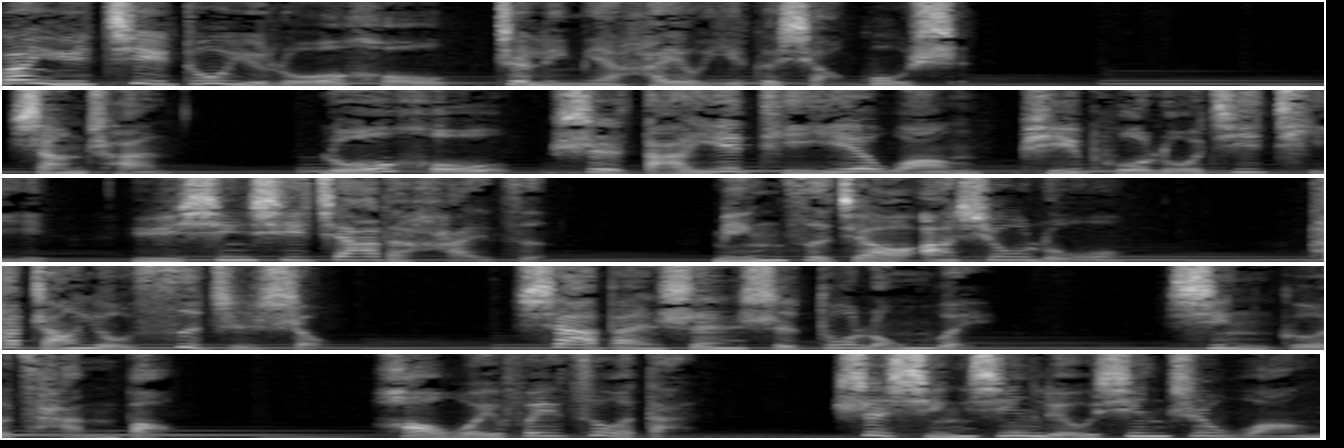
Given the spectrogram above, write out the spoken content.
关于季都与罗喉，这里面还有一个小故事。相传。罗侯是达耶提耶王毗婆罗基提与新西迦的孩子，名字叫阿修罗。他长有四只手，下半身是多龙尾，性格残暴，好为非作歹，是行星流星之王，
